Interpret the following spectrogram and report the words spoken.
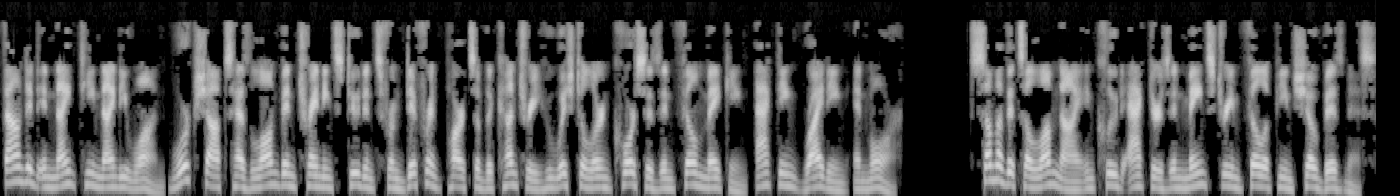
Founded in 1991, Workshops has long been training students from different parts of the country who wish to learn courses in filmmaking, acting, writing, and more. Some of its alumni include actors in mainstream Philippine show business.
